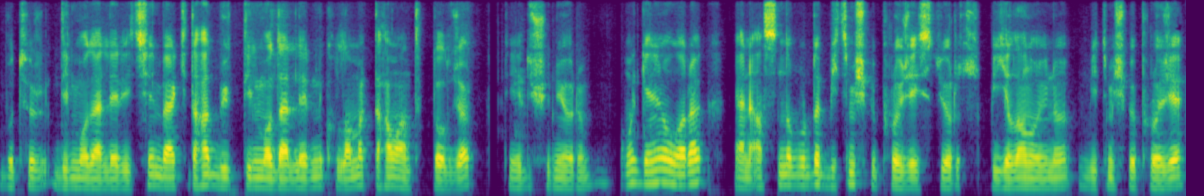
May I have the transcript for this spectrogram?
bu tür dil modelleri için. Belki daha büyük dil modellerini kullanmak daha mantıklı olacak diye düşünüyorum. Ama genel olarak yani aslında burada bitmiş bir proje istiyoruz. Bir yılan oyunu bitmiş bir proje.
